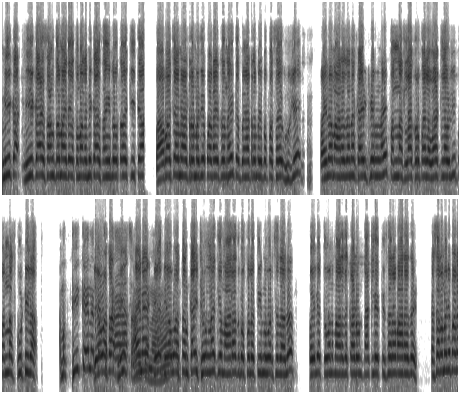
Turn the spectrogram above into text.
मी काय मी काय सांगतो माहितीये का? तुम्हाला मी काय सांगितलं होतं की त्या बाबाच्या मॅटरमध्ये पडायचं नाही त्या मॅटरमध्ये पप्पा साहेब घुगे पहिल्या महाराजांना काही केलं नाही पन्नास लाख रुपयाला वाट लावली पन्नास कोटीला. मग ठीक आहे ना देवस्थान नाही ते. देवस्थान काही ठेवलं नाही ते महाराज बसवलं तीन वर्ष झालं. पहिले दोन महाराज काढून टाकले तिसरा महाराज आहे. कशाला म्हणजे पडायचं?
